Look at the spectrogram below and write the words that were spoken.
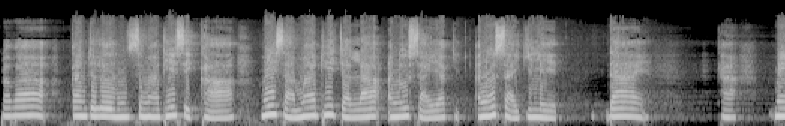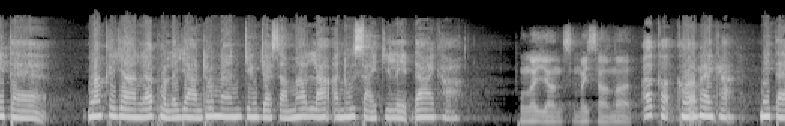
เพราะว่าการเจริญสมาธิสิกขาไม่สามารถที่จะละอนุสัยอนุสัยกิเลสได้ค่ะมีแต่ มรรคยานและผลยานเท่านั้นจึงจะสามารถละอนุสัยกิเลสได้ค่ะ Pulayan may samat. เออขอขออภัยค่ะ มีแต่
